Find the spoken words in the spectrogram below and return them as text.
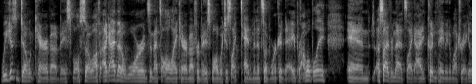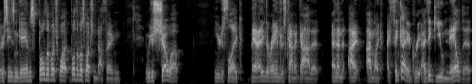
we just don't care about baseball so often. Like I bet awards, and that's all I care about for baseball, which is like ten minutes of work a day, probably. And aside from that, it's like I couldn't pay me to watch regular season games. Both of us watch, both of us watch nothing, and we just show up. And you're just like, man, I think the Rangers kind of got it. And then I, I'm like, I think I agree. I think you nailed it.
